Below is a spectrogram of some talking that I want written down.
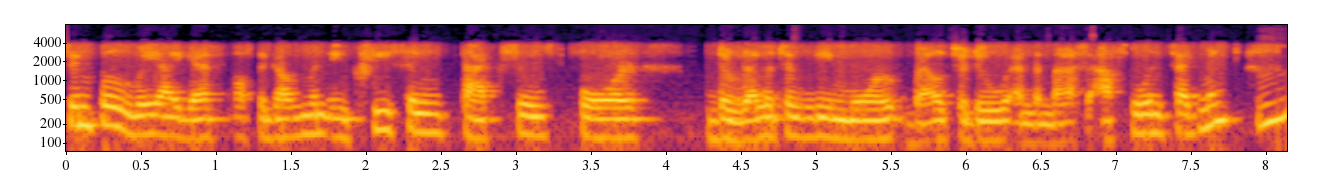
simple way, I guess, of the government increasing taxes for the relatively more well-to-do and the mass affluent segment. Mm-hmm.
